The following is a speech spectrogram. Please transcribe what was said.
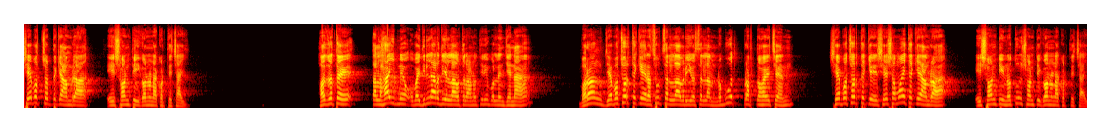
সে বছর থেকে আমরা এই সনটি গণনা করতে চাই। হজরতে তালহা ইবনে ওবায়দিল্লাহ রদিয়াল্লাহ তালু তিনি বললেন যে না, বরং যে বছর থেকে রাসুল সাল্লাহ আলিয়াল্লাম নবুয়ত প্রাপ্ত হয়েছেন, সে বছর থেকে, সে সময় থেকে আমরা এই সনটি, নতুন সনটি গণনা করতে চাই।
